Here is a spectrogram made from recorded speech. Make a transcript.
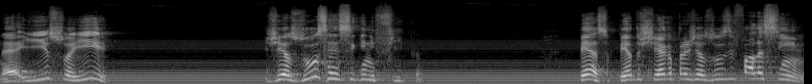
Né? E isso aí, Jesus ressignifica. Pensa, Pedro chega para Jesus e fala assim:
